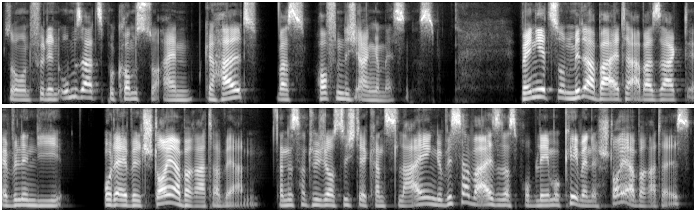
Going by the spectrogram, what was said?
So, und für den Umsatz bekommst du ein Gehalt, was hoffentlich angemessen ist. Wenn jetzt so ein Mitarbeiter aber sagt, er will in die oder er will Steuerberater werden, dann ist natürlich aus Sicht der Kanzlei in gewisser Weise das Problem, okay, wenn er Steuerberater ist,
